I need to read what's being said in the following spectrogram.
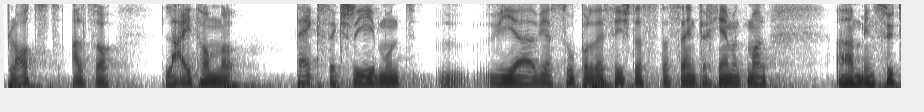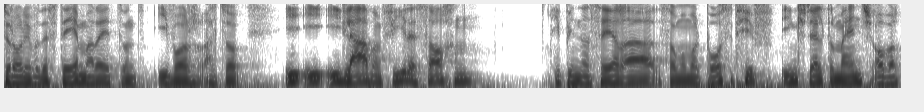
platzt. Also Leute haben mir Texte geschrieben und wie, wie super das ist, dass, dass endlich jemand mal ähm, in Südtirol über das Thema redet. Und ich war, also, ich, ich, ich glaube an viele Sachen. Ich bin ein sehr, äh, sagen wir mal, positiv eingestellter Mensch, aber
